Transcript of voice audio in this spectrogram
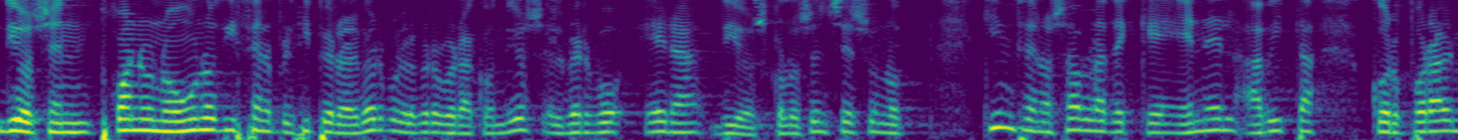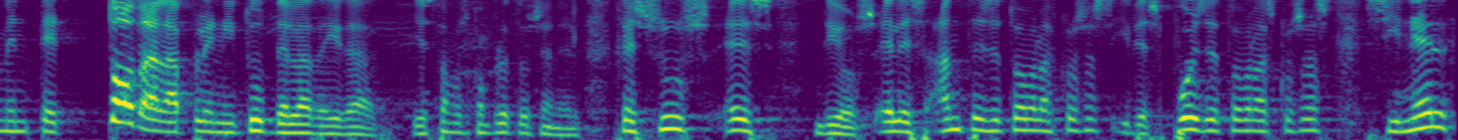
Dios. En Juan 1.1 dice al principio era el verbo, el verbo era con Dios, el verbo era Dios. Colosenses 1.15 nos habla de que en él habita corporalmente toda la plenitud de la deidad y estamos completos en él. Jesús es Dios. Él es antes de todas las cosas y después de todas las cosas. Sin él,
